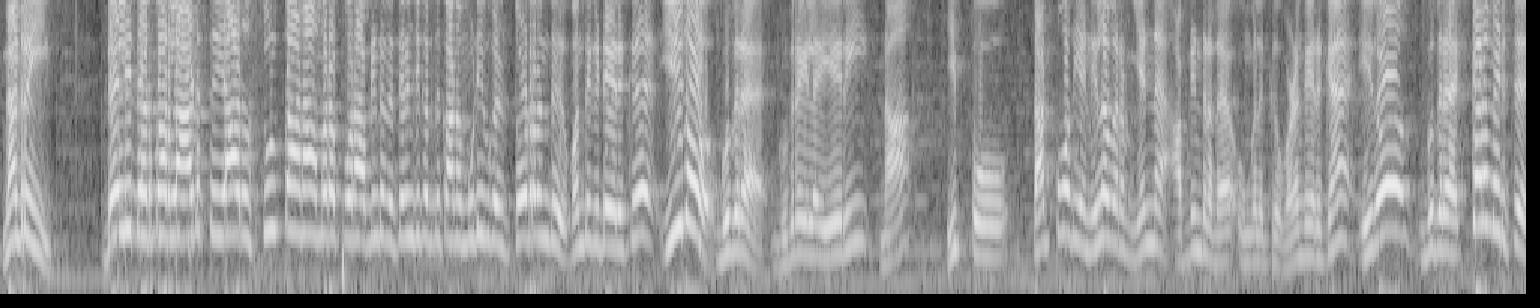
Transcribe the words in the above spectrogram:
நன்றி. டெல்லி தர்பார்ல அடுத்து யாரு சுல்தானா அமர போறா அப்படின்றத தெரிஞ்சுக்கிறதுக்கான முடிவுகள் தொடர்ந்து வந்துகிட்டே இருக்கு. இதோ குதிரை. குதிரையில ஏறி நான் இப்போ தற்போதைய நிலவரம் என்ன அப்படின்றத உங்களுக்கு வழங்க இருக்கேன். இதோ குதிரை கிளம்பிடுச்சு.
